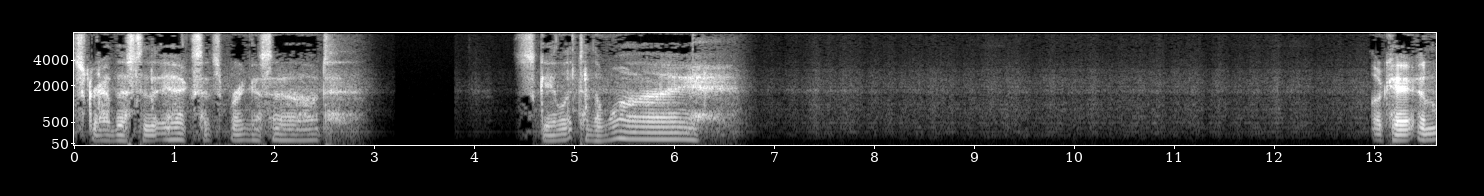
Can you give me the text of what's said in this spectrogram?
Let's grab this to the X. Let's bring this out. Scale it to the Y. Okay, and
